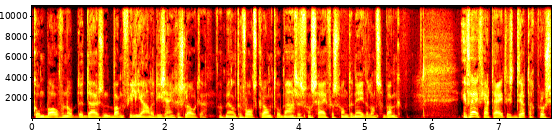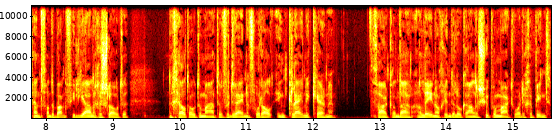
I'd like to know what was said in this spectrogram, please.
komt bovenop de duizend bankfilialen die zijn gesloten. Dat meldt de Volkskrant op basis van cijfers van de Nederlandse Bank. In vijf jaar tijd is 30% van de bankfilialen gesloten. De geldautomaten verdwijnen vooral in kleine kernen. Vaak kan daar alleen nog in de lokale supermarkt worden gepind.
